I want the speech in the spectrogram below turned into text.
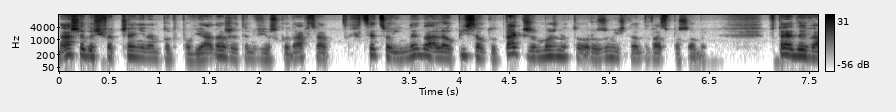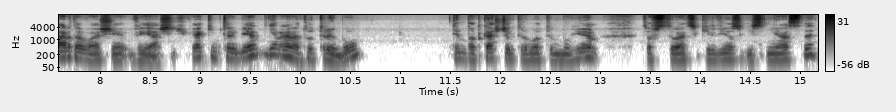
nasze doświadczenie nam podpowiada, że ten wnioskodawca chce co innego, ale opisał to tak, że można to rozumieć na dwa sposoby. Wtedy warto właśnie wyjaśnić, w jakim trybie. Nie ma na to trybu. W tym podcaście, o którym o tym mówiłem, co w sytuacji, kiedy wniosek jest niejasny.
